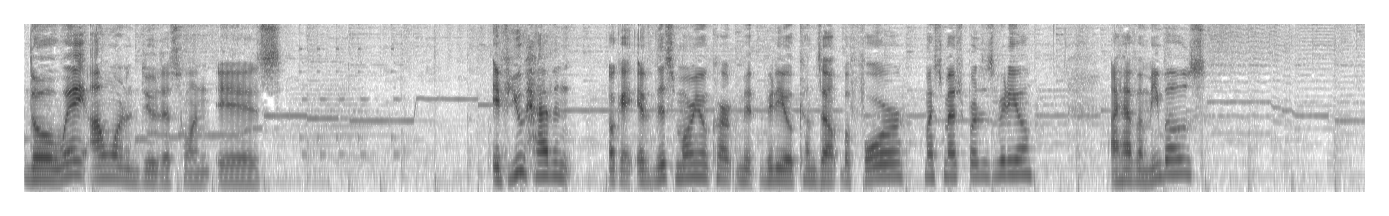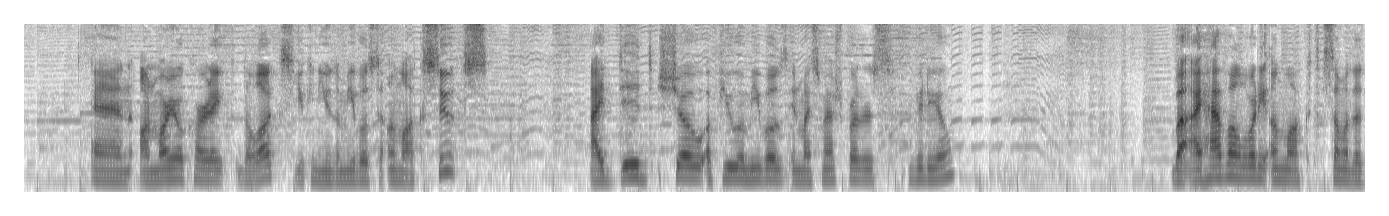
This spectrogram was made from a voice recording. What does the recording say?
the way I want to do this one is... If you haven't... Okay, if this Mario Kart video comes out before my Smash Brothers video, I have amiibos. And on Mario Kart 8 Deluxe, you can use amiibos to unlock suits I did show a few amiibos in my Smash Brothers video. But I have already unlocked some of the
